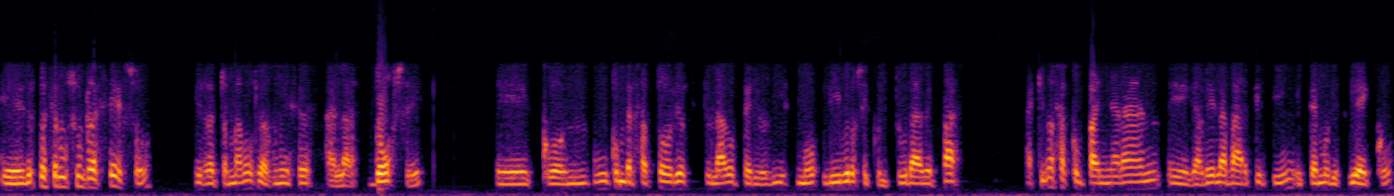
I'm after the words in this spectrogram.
Eh, después hacemos un receso y retomamos las mesas a las 12 eh, con un conversatorio titulado Periodismo, Libros y Cultura de Paz. Aquí nos acompañarán eh, Gabriela Marketing y Temoris Greco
